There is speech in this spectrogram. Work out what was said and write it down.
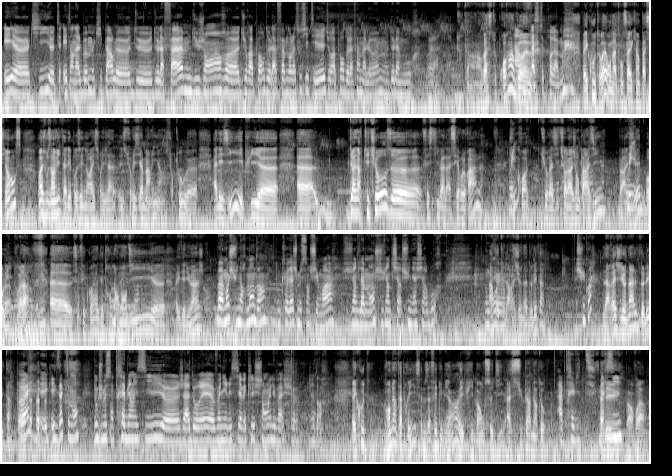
et euh, qui est un album qui parle de, de la femme, du genre, euh, du rapport de la femme dans la société, du rapport de la femme à l'homme, de l'amour. Voilà. Tout un vaste programme quand Un même. vaste programme. Bah écoute, ouais, on attend ça avec impatience. Moi, je vous invite à aller poser une oreille sur Isia, sur Isia Marie, hein, surtout. euh, Allez-y. Et puis, euh, euh, dernière petite chose, euh, festival assez rural. Je Oui. crois que tu résides sur la région parisienne. Parisienne. Oui. Oh là, Oui. voilà. Euh, ça fait quoi d'être en Normandie euh, avec des nuages? Bah moi je suis normande, hein, donc euh, là je me sens chez moi. Je viens de la Manche, je viens de Cher- je suis née à Cherbourg. Donc, Ah ouais, t'es la régionale de l'étape. je suis quoi? La régionale de l'étape. Ouais, e- exactement. Donc je me sens très bien ici. euh, J'ai adoré venir ici avec les champs et les vaches. euh, J'adore. Bah écoute, grand bien t'as pris, ça nous a fait du bien. Et puis, bah, on se dit à super bientôt. À très vite. Salut. Merci. Au revoir.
